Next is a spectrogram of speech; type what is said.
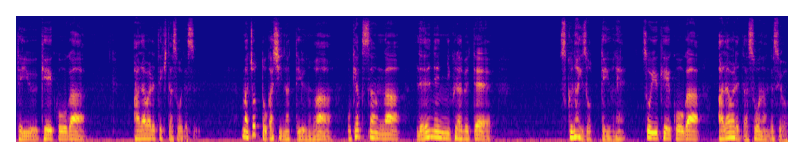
ていう傾向が現れてきたそうです。まあちょっとおかしいなっていうのはお客さんが例年に比べて少ないぞっていうねそういう傾向が現れたそうなんですよ。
